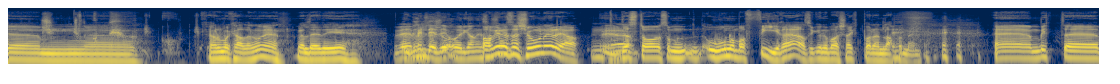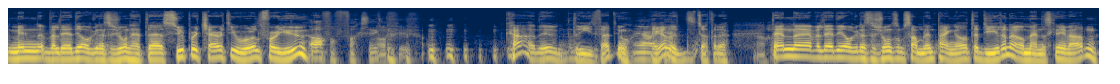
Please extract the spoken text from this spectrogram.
eh, eh, Hva er det man kaller det nå igjen? Veldedig Veldedig organisasjon. Organisasjon er det, ja. Mm. Det står som ord nummer fire her, så kunne du bare sjekket på den lappen min. Eh, mitt, eh, min veldedige organisasjon heter Super Charity World for You. Å, for fuck's sake. Hva? Det er jo dritfett, jo. Ja. Jeg hadde chatta det. Det er en eh, veldedig organisasjon som samler inn penger til dyrene og menneskene i verden.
